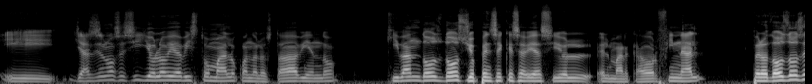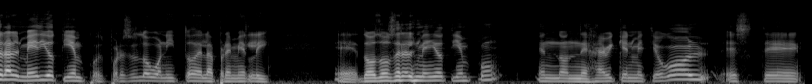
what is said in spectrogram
y ya no sé si yo lo había visto malo cuando lo estaba viendo, que iban 2-2. Yo pensé que ese había sido el, marcador final. Pero 2-2 era el medio tiempo. Por eso es lo bonito de la Premier League. 2-2 eh, era el medio tiempo. En donde Harry Kane metió gol. Este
